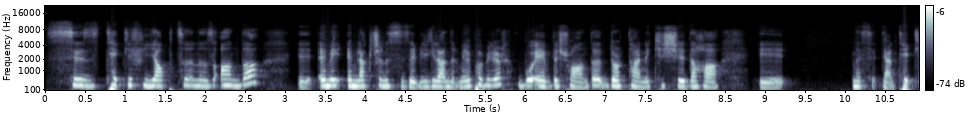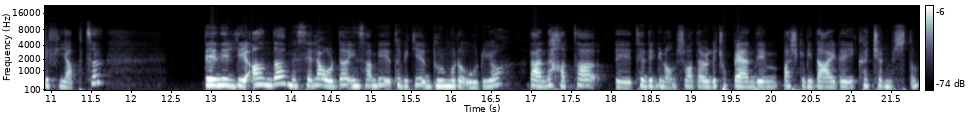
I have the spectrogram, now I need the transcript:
siz teklifi yaptığınız anda e, emlakçınız size bilgilendirme yapabilir. Bu evde şu anda dört tane kişi daha e, mesela yani teklif yaptı denildiği anda mesela orada insan bir tabii ki durumura uğruyor. Ben de hatta e, tedirgin olmuşum. Hatta öyle çok beğendiğim başka bir daireyi kaçırmıştım.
